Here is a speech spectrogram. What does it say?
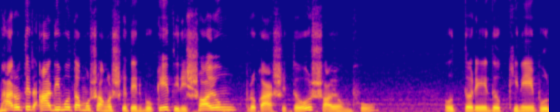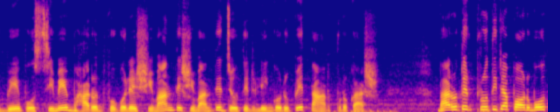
ভারতের আদিমতম সংস্কৃতির বুকে তিনি স্বয়ং প্রকাশিত স্বয়ম্ভূ। উত্তরে, দক্ষিণে, পূর্বে, পশ্চিমে, ভারত ভূগোলের সীমান্তে সীমান্তে জ্যোতির্লিঙ্গ রূপে তাঁর প্রকাশ। ভারতের প্রতিটা পর্বত,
